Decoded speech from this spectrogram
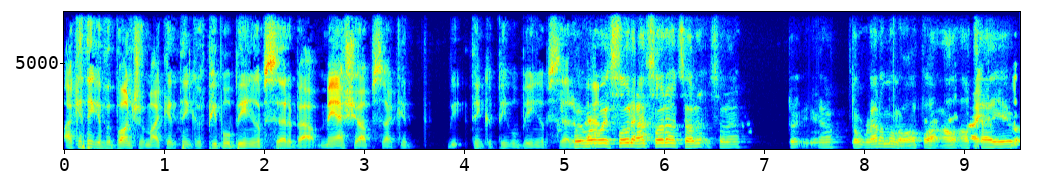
I can think of a bunch of them. I can think of people being upset about mashups. I can be, think of people being upset Wait, about. wait, wait, slow down, slow down, slow down, slow down. Don't, you know, don't rattle them off. I'll, I'll, I'll Right. tell you.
